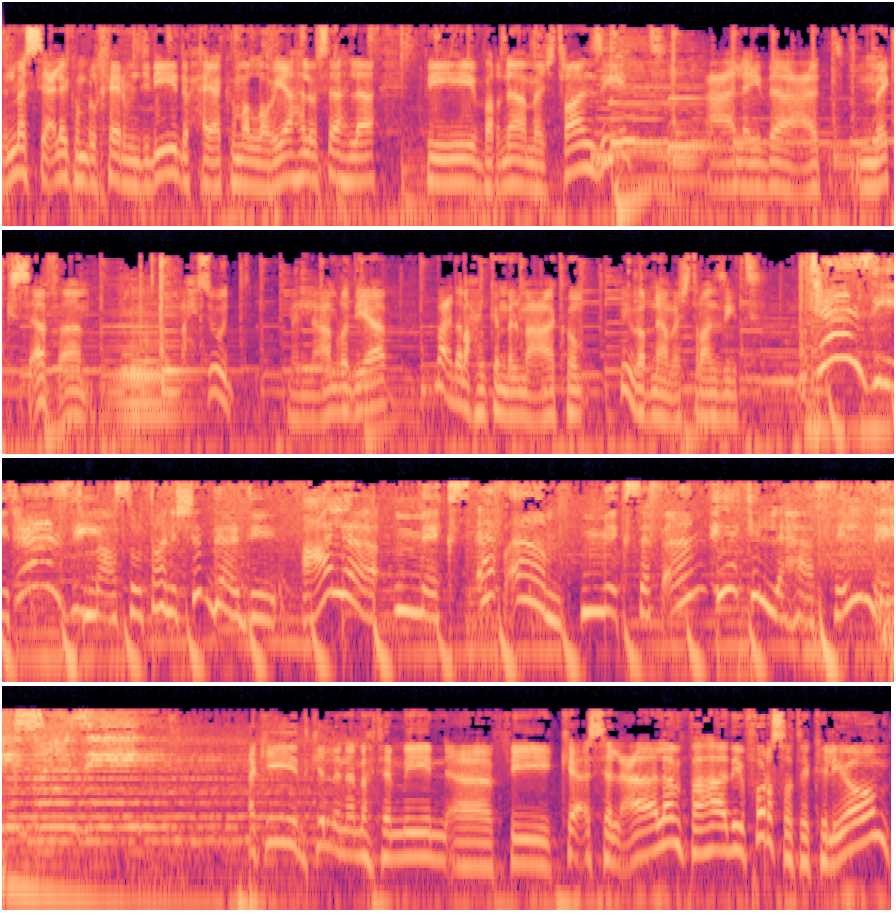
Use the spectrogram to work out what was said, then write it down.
نمسي عليكم بالخير من جديد وحياكم الله. ويا أهلا وسهلا في برنامج ترانزيت على إذاعة Mix FM. محسود من عمرو دياب. بعد راح نكمل معاكم في برنامج ترانزيت ترانزيت, ترانزيت مع سلطان الشدادي على Mix FM. Mix FM هي كلها في ال mix. أكيد كلنا مهتمين آه، في كأس العالم فهذه فرصتك اليوم.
